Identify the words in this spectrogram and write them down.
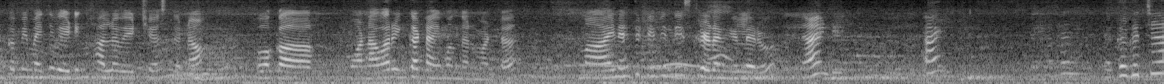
ఇంకా మేమైతే వెయిటింగ్ హాల్లో వెయిట్ చేస్తున్నాం. ఒక వన్ అవర్ ఇంకా టైం ఉందన్నమాట. మా ఆయన అయితే టిఫిన్ తీసుకురావడానికి వెళ్ళారు. ఆంటీ ఎక్కడికి వచ్చా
